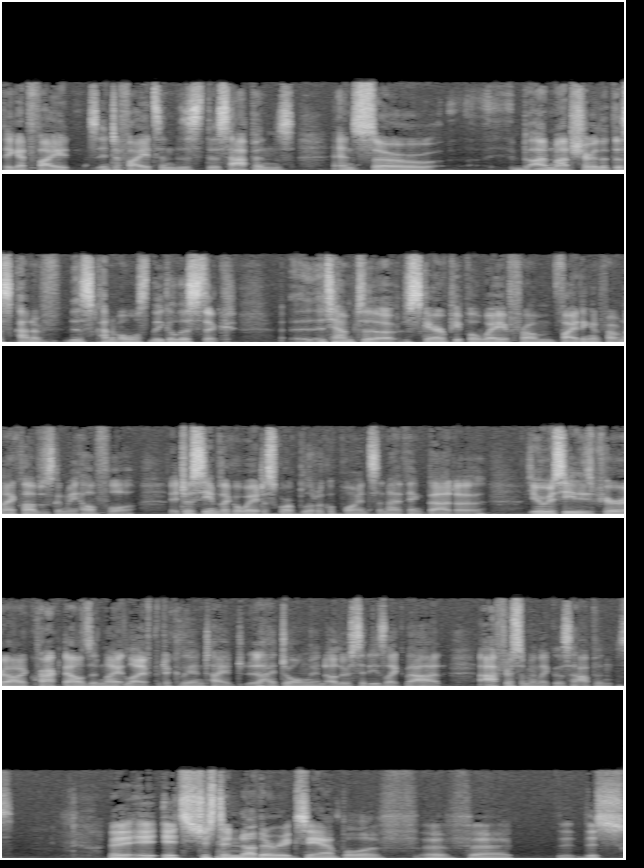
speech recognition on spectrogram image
they get fights into fights, and this this happens, and so I'm not sure that this kind of this kind of almost legalistic attempt to scare people away from fighting in front of nightclubs is going to be helpful. It just seems like a way to score political points, and I think that uh, you always see these periodic crackdowns in nightlife, particularly in Tai- Taichung and other cities like that, after something like this happens. It's just another example of of uh, this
